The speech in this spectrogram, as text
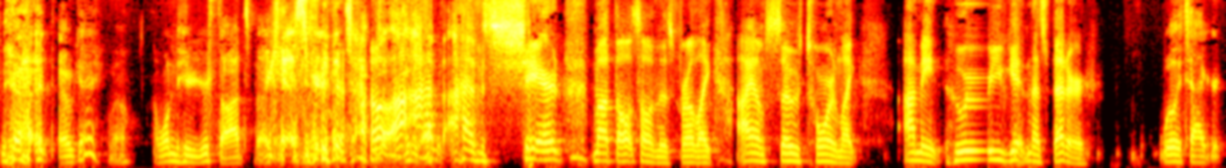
Yeah. okay, well, I wanted to hear your thoughts, but I guess you're gonna talk oh, I, I've, I have shared my thoughts on this, bro. Like I am so torn. Like, I mean, who are you getting that's better? Willie Taggart.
